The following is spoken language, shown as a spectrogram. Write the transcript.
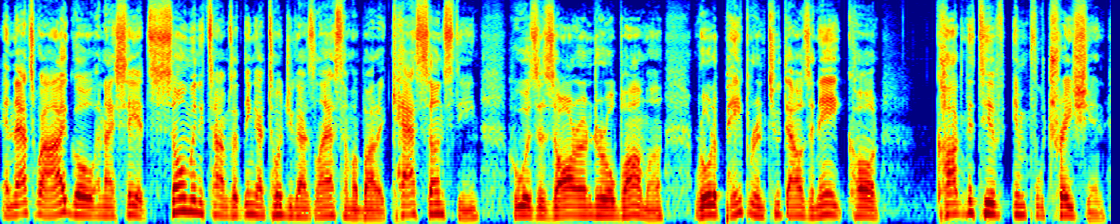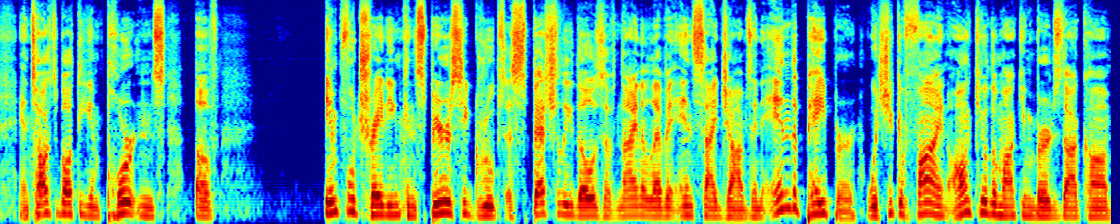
And that's why I go and I say it so many times. I think I told you guys last time about it. Cass Sunstein, who was a czar under Obama, wrote a paper in 2008 called Cognitive Infiltration and talked about the importance of infiltrating conspiracy groups, especially those of 9 11 inside jobs. And in the paper, which you can find on killthemockingbirds.com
